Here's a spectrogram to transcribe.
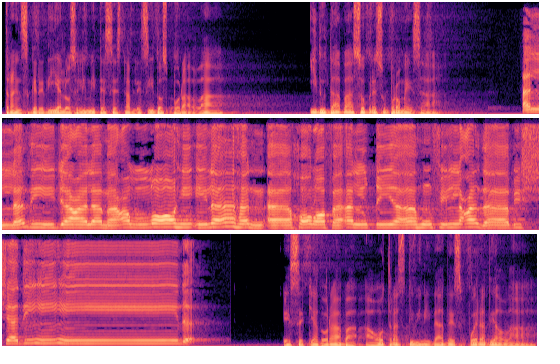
transgredía los límites establecidos por Allah y dudaba sobre su promesa. الذي جعل مع الله الها اخر فالقياه في العذاب الشديد ese que adoraba a otras divinidades fuera de Allah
